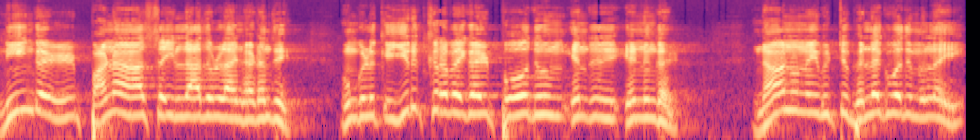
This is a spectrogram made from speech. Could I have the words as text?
நீங்கள் பண ஆசை இல்லாதுள்ள நடந்து உங்களுக்கு இருக்கிறவைகள் போதும் என்று எண்ணுங்கள். நான் உன்னை விட்டு விலகுவதும் இல்லை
